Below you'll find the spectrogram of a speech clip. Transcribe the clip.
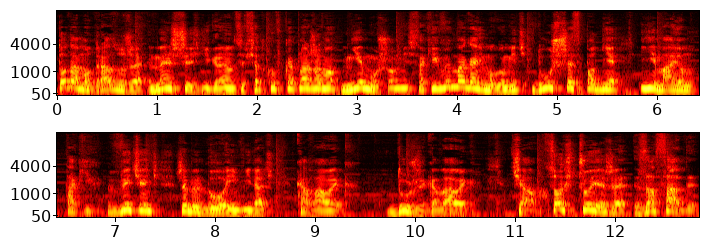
Dodam od razu, że mężczyźni grający w siatkówkę plażową nie muszą mieć takich wymagań, mogą mieć dłuższe spodnie i nie mają takich wycięć, żeby było im widać kawałek duży kawałek ciała. Coś czuję, że zasady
